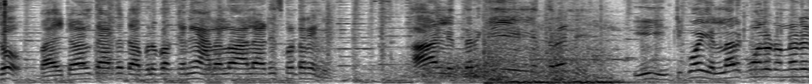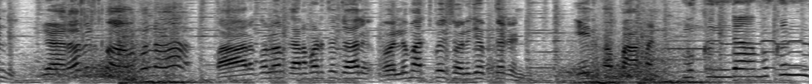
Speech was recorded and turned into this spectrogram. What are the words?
షో. బయట వాళ్ళతో ఆడితే డబ్బులు పక్కనే అలలో అలా ఆడేసుకుంటారండి. వాళ్ళిద్దరికి వీళ్ళిద్దరండి. ఈ ఇంటికో ఇల్లరకం వాళ్ళడు ఉన్నాడండి పాలకొల్లు కనబడితే చాలు. ఒళ్ళు మర్చిపోయి సొలి చెప్తాడండి. ఈయనకో పాపండి ముకుంద ముకుంద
